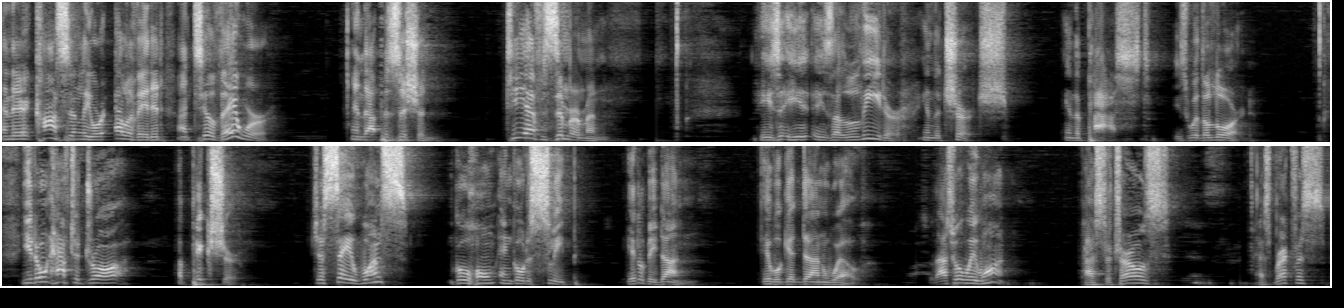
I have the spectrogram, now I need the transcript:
and they constantly were elevated until they were in that position. T.F. Zimmerman, he's a, he, he's a leader in the church in the past. He's with the Lord. You don't have to draw a picture. Just say once, go home and go to sleep. It'll be done. It will get done well. So that's what we want. Pastor Charles has breakfast,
